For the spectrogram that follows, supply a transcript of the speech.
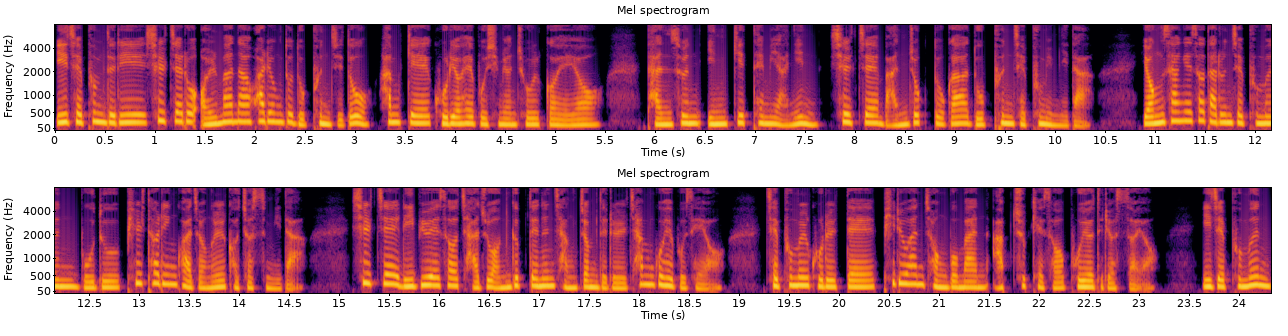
이 제품들이 실제로 얼마나 활용도 높은지도 함께 고려해 보시면 좋을 거예요. 단순 인기템이 아닌 실제 만족도가 높은 제품입니다. 영상에서 다룬 제품은 모두 필터링 과정을 거쳤습니다. 실제 리뷰에서 자주 언급되는 장점들을 참고해 보세요. 제품을 고를 때 필요한 정보만 압축해서 보여드렸어요. 이 제품은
